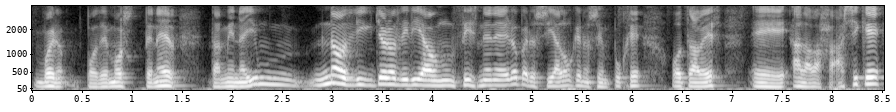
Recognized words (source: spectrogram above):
bueno, podemos tener también hay un, no, yo no diría un cisne negro, pero sí algo que nos empuje otra vez eh, a la baja. Así que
